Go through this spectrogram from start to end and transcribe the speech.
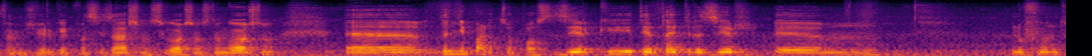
Vamos ver o que é que vocês acham, se gostam, se não gostam. Uh, da minha parte, só posso dizer que tentei trazer, um, no fundo,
